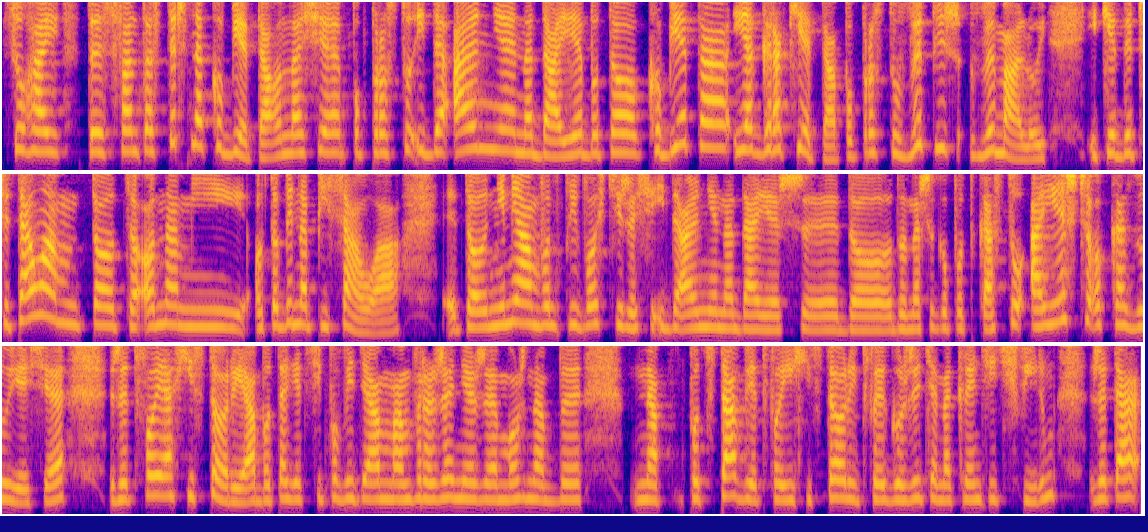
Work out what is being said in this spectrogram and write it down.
Słuchaj, to jest fantastyczna kobieta, ona się po prostu idealnie nadaje, bo to kobieta jak rakieta, po prostu wypisz, wymaluj. I kiedy czytałam to, co ona mi o tobie napisała, y, to nie miałam wątpliwości, że się idealnie nadajesz y, do, do naszego podcastu, a jeszcze okazuje się, że twoja historia historia, bo tak jak ci powiedziałam, mam wrażenie, że można by na podstawie twojej historii, twojego życia nakręcić film, że ta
